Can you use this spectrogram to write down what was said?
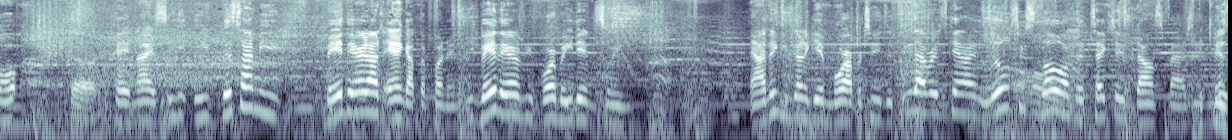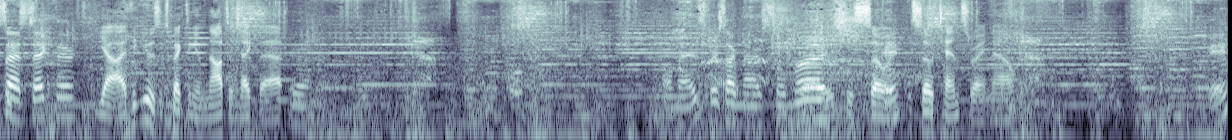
Oh, So okay, nice. He, he, this time he made the air dodge and got the punish. He made the air dodge before, but he didn't swing. And I think he's going to get more opportunity to do that versus K9. A little too slow on the tech chase down smash. He missed that tech there. Yeah, I think he was expecting him not to tech that. Yeah. Oh man, this first time matters so Yeah, much. it's just so Okay. so tense right now. Okay.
